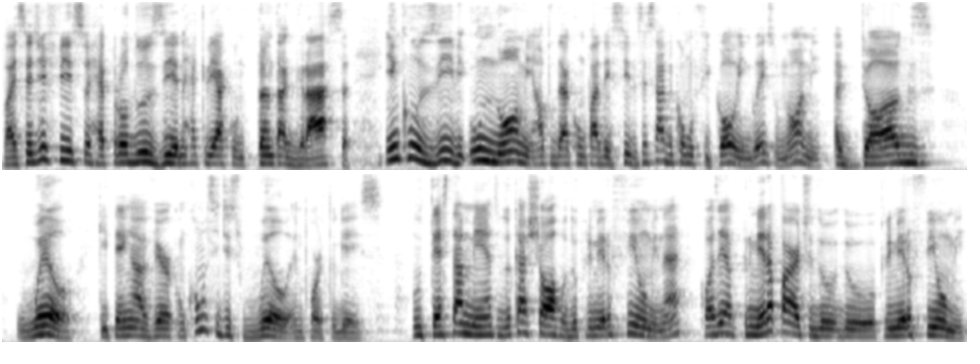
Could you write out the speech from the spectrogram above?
vai ser difícil reproduzir, né? recriar com tanta graça. Inclusive, o nome Alto da Compadecida, você sabe como ficou em inglês o nome? A Dog's Will, que tem a ver com como se diz will em português? O testamento do cachorro do primeiro filme, né? Quase a primeira parte do, do primeiro filme.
